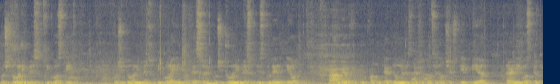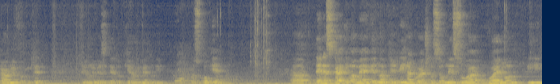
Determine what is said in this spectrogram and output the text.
почитувани присутни гости, почитувани присутни колеги професори, почитувани присутни студенти од правниот факултет на Универзитетот Гоце Делчев Штип и од драги гости од правниот факултет при Универзитетот Кирил и Методи во Скопје. Денеска имаме една трибина која што се однесува воедно и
